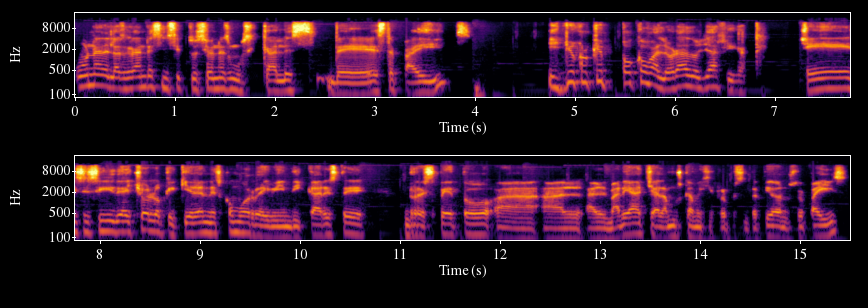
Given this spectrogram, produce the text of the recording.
una de las grandes instituciones musicales de este país. Y yo creo que poco valorado ya, fíjate. Sí, sí, sí. De hecho, lo que quieren es como reivindicar este respeto a- al, al mariachi, a la música representativa de nuestro país.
